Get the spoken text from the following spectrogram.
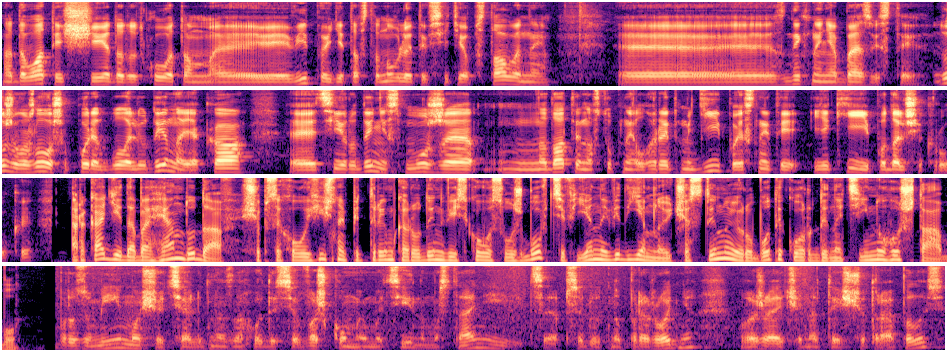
надавати ще додатково там е, відповіді та встановлювати всі ті обставини зникнення безвісти. Дуже важливо, щоб поряд була людина, яка е, цій родині зможе надати наступний алгоритм дій, пояснити, які подальші кроки. Аркадій Дабагян додав, що психологічна підтримка родин військовослужбовців є невід'ємною частиною роботи координаційного штабу. Розуміємо, що ця людина знаходиться в важкому емоційному стані, і це абсолютно природньо, вважаючи на те, що трапилось.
